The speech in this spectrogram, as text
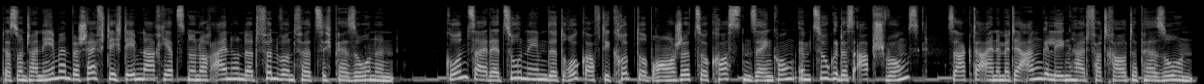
Das Unternehmen beschäftigt demnach jetzt nur noch 145 Personen. Grund sei der zunehmende Druck auf die Kryptobranche zur Kostensenkung im Zuge des Abschwungs, sagte eine mit der Angelegenheit vertraute Person.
